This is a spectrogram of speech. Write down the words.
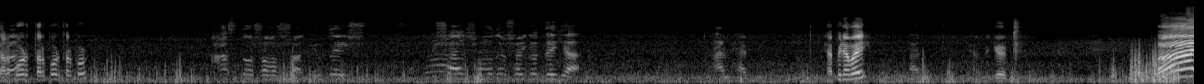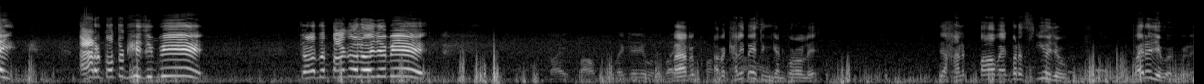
তারপর তারপর তারপর? আজ তোর সমস্যা কিন্তু এই বিশাল সমুদ্র সৈকত দেখা আই এম হ্যাপি হ্যাপি না ভাই? হ্যাপি গুড ভাই আর কত খেয়েছিবি তোরা তো পাগল হয়ে যাবি। ভাই পাও বাইটা যাব ভাই আমি খালি পাইছি কেন করালে? যে হান পাও একবার ই হয়ে যাব। বাইরে যাব একবারে।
